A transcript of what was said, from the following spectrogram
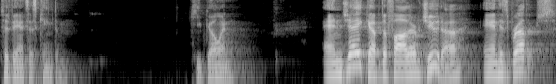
to advance his kingdom. Keep going. And Jacob, the father of Judah and his brothers.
